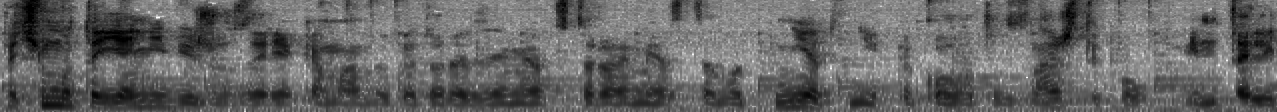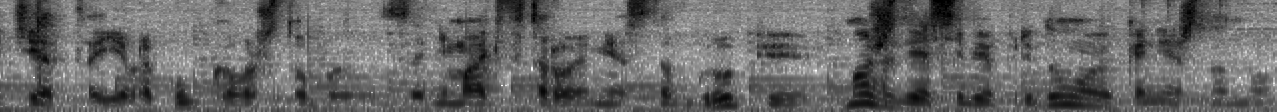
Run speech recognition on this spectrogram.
почему-то я не вижу Заре команду, которая займет второе место. Вот нет в них какого-то, знаешь, такого менталитета Еврокубкова, чтобы занимать второе место в группе. Может, я себе придумаю, конечно, но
